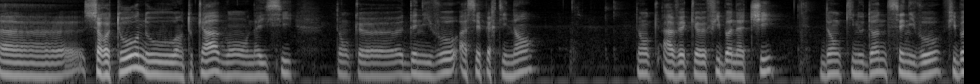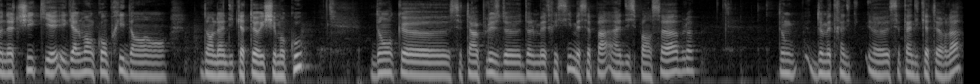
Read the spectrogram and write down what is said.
se retourne ou en tout cas bon, on a ici donc des niveaux assez pertinents. Donc avec Fibonacci donc qui nous donne ces niveaux. Fibonacci qui est également compris dans, l'indicateur Ishimoku donc euh, c'est un plus de, le mettre ici mais ce n'est pas indispensable donc de mettre euh, cet indicateur là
